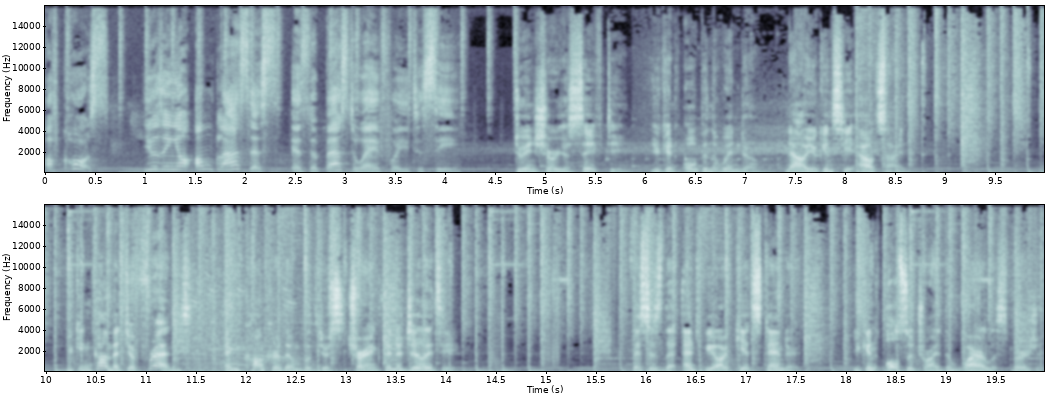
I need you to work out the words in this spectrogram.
Of course, Using your own glasses is the best way for you to see. To ensure your safety, you can open the window. Now you can see outside. You can combat your friends and conquer them with your strength and agility. This is the ANTVR Kit Standard. You can also try the wireless version.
